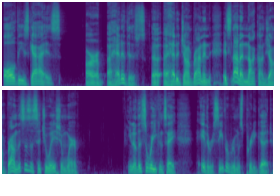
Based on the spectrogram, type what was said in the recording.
All these guys are ahead of this, uh, ahead of John Brown. And it's not a knock on John Brown. This is a situation where, you know, this is where you can say, hey, the receiver room is pretty good.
